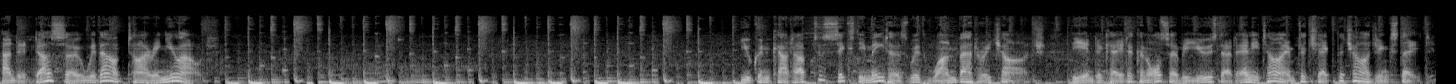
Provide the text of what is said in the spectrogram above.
And it does so without tiring you out. You can cut up to 60 meters with one battery charge. The indicator can also be used at any time to check the charging state.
